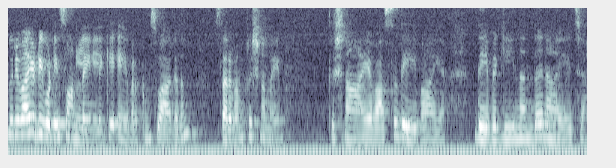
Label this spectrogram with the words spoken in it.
ഗുരുവായൂർ ഡിവോട്ടീസ് ഓൺലൈനിലേക്ക് ഏവർക്കും സ്വാഗതം. സർവം കൃഷ്ണമയം. കൃഷ്ണായ വാസുദേവായ ദേവകീ നന്ദനായ ച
